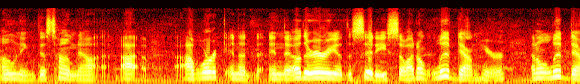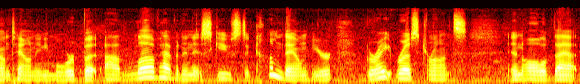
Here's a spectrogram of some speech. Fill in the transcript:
owning this home. Now, I, I work in, a, in the other area of the city, so I don't live down here. I don't live downtown anymore, but I love having an excuse to come down here. Great restaurants and all of that.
